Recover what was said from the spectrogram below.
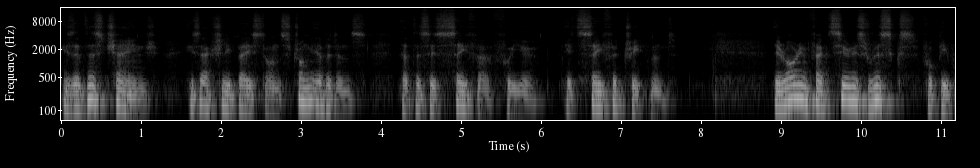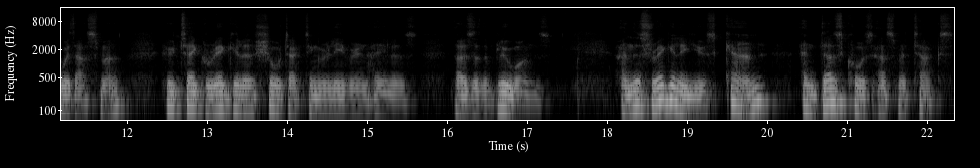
is that this change is actually based on strong evidence that this is safer for you. It's safer treatment. There are, in fact, serious risks for people with asthma who take regular short acting reliever inhalers. Those are the blue ones. And this regular use can and does cause asthma attacks.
